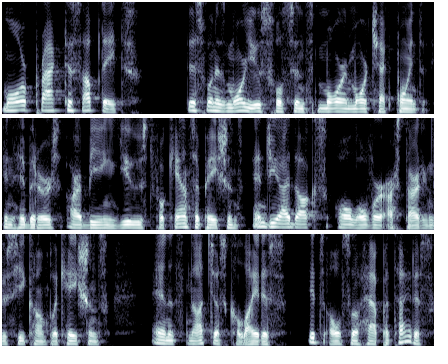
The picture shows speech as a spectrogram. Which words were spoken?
More practice updates. This one is more useful since more and more checkpoint inhibitors are being used for cancer patients, and GI docs all over are starting to see complications. And it's not just colitis, it's also hepatitis.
